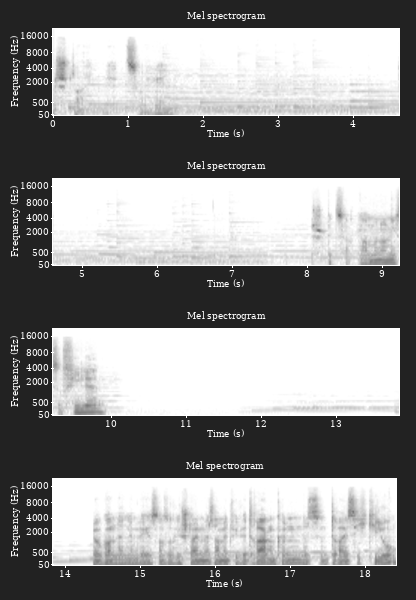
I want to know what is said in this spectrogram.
Steinwerkzeuge. Spitzhacken haben wir noch nicht so viele. Ja komm, dann nehmen wir jetzt noch so viel Steinmesser mit, wie wir tragen können. Das sind 30 Kilo.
